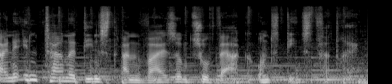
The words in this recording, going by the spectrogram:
Eine interne Dienstanweisung zu Werk- und Dienstverträgen.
